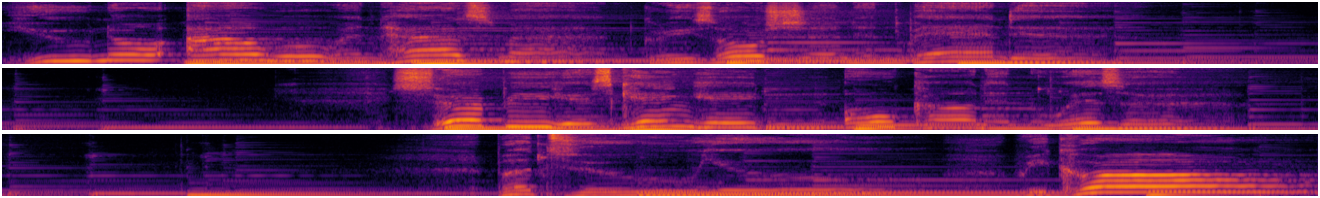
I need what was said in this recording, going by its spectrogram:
You know Owl and Hazmat, Gray's Ocean and Bandit. Serpious King Hayden, Okan and Wizard. But do you recall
